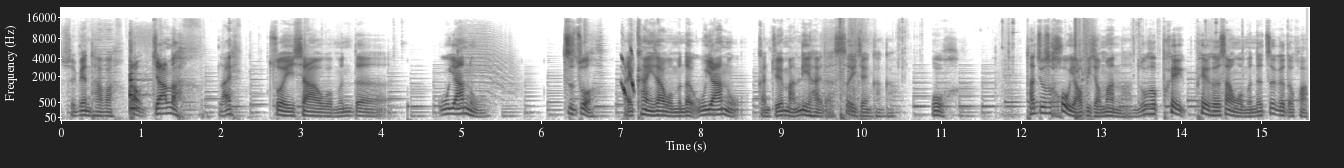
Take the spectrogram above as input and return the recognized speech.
随便他吧。到家了，来做一下我们的乌鸦弩制作，来看一下我们的乌鸦弩，感觉蛮厉害的，射一箭看看。哦。它就是后摇比较慢了，如何配配合上我们的这个的话，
